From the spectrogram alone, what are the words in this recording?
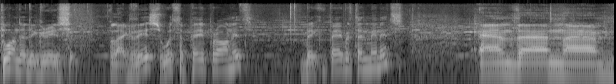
200 degrees like this with the paper on it. Baking paper 10 minutes. And then um,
